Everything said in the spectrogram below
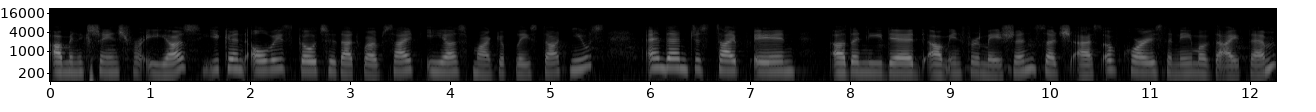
um, in exchange for EOS, you can always go to that website, eosmarketplace.news, and then just type in uh, the needed um, information, such as, of course, the name of the item,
